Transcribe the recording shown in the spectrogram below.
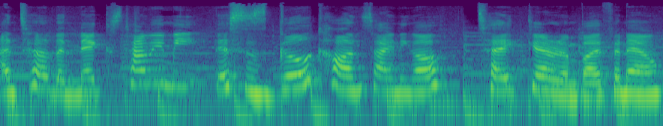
Until the next time we meet, this is Gul Khan signing off. Take care and bye for now.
